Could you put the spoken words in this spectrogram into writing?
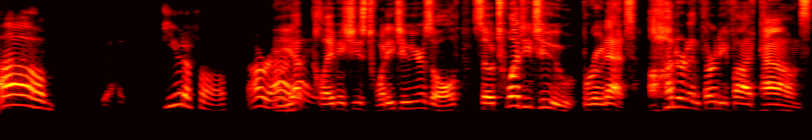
Oh, beautiful. All right. Yep, claiming she's 22 years old. So 22, brunette, 135 pounds,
